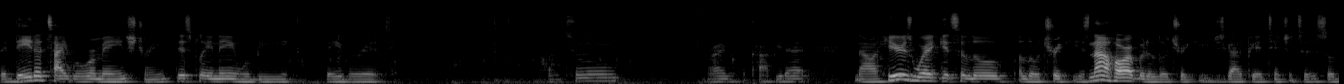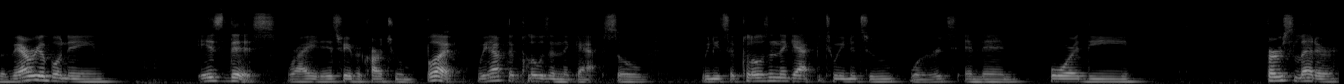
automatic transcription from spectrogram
The data type will remain string. Display name will be favorite cartoon, right? Copy that. Now here's where it gets a little a little tricky. It's not hard, but a little tricky. You just got to pay attention to it. So the variable name is this, right? It is favorite cartoon, but we have to close in the gap. So we need to close in the gap between the two words, and then for the first letter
